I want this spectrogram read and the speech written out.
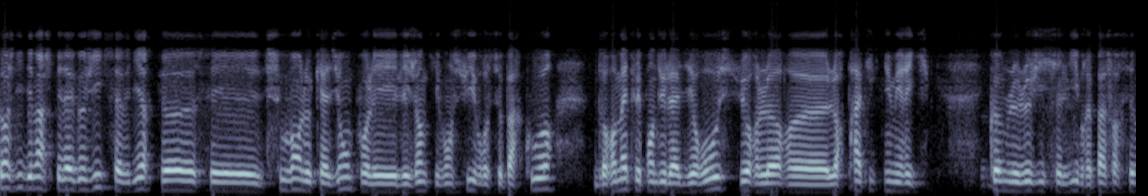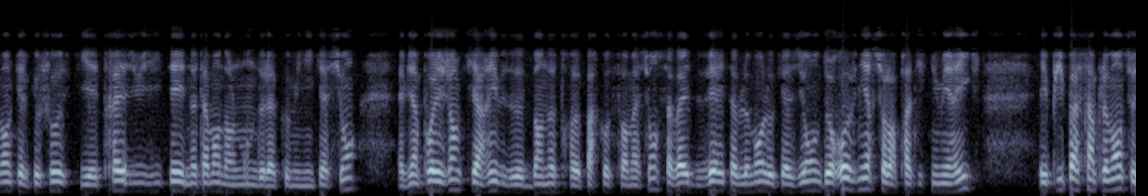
Quand je dis démarche pédagogique, ça veut dire que c'est souvent l'occasion pour les, gens qui vont suivre ce parcours de remettre les pendules à zéro sur leur, euh, pratique numérique. Comme le logiciel libre n'est pas forcément quelque chose qui est très usité, notamment dans le monde de la communication, eh bien pour les gens qui arrivent dans notre parcours de formation, ça va être véritablement l'occasion de revenir sur leur pratique numérique, et puis pas simplement se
